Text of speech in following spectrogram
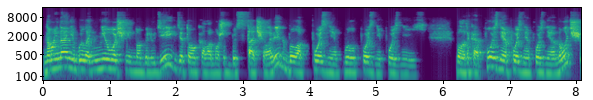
На Майдане было не очень много людей, где-то около, может быть, 100 человек. Было позднее, был поздний-поздний, была такая поздняя-поздняя-поздняя ночь.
